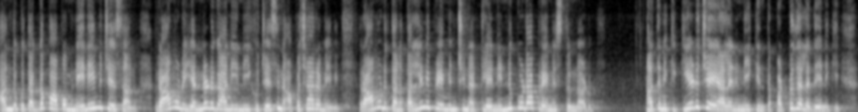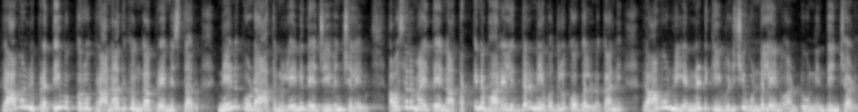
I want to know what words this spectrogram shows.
అందుకు తగ్గ పాపం నేనేమి చేశాను? రాముడు ఎన్నడు గాని నీకు చేసిన అపచారమేమి? రాముడు తన తల్లిని ప్రేమించినట్లే నిన్ను కూడా ప్రేమిస్తున్నాడు. అతనికి కీడు చేయాలని నీకింత పట్టుదల దేనికి? రాముణ్ణి ప్రతి ఒక్కరూ ప్రాణాధికంగా ప్రేమిస్తారు. నేను కూడా అతను లేనిదే జీవించలేను. అవసరమైతే నా తక్కిన భార్యలిద్దరినీ వదులుకోగలను కానీ రాముణ్ణి ఎన్నటికీ విడిచి ఉండలేను అంటూ నిందించాడు.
